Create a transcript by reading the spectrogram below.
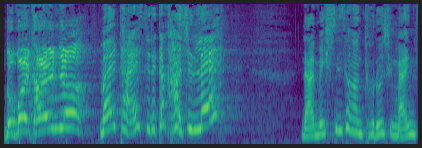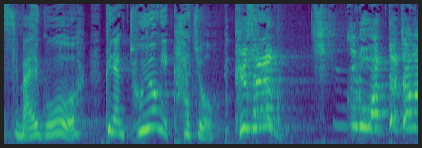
너 말 다 했냐? 말 다 했으니까 가줄래? 남의 신성한 결혼식 망치지 말고 그냥 조용히 가줘. 그 사람 친구로 왔다잖아!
